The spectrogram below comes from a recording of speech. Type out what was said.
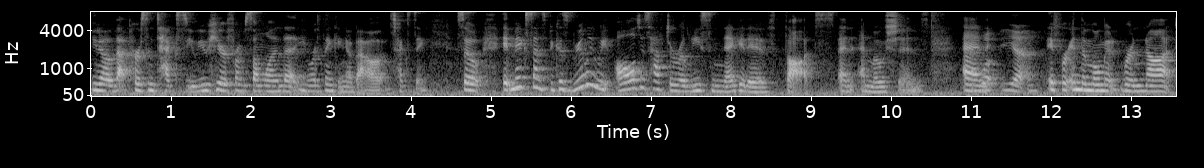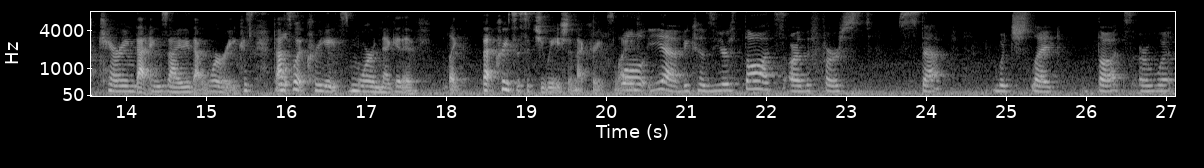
you know that person texts you you hear from someone that you were thinking about texting so it makes sense because really we all just have to release negative thoughts and emotions. And well, yeah. if we're in the moment, we're not carrying that anxiety, that worry, because that's well, what creates more negative, like that creates a situation that creates life. Well, yeah, because your thoughts are the first step, which like thoughts are what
